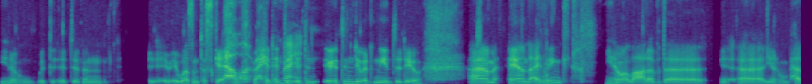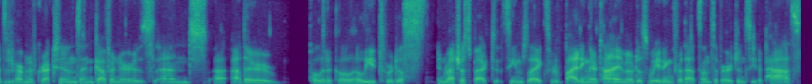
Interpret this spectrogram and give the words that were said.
you know it, it didn't it, wasn't to scale right it, right. it didn't it didn't do what it needed to do um, and i think you know a lot of the uh, you know heads of department of corrections and governors and uh, other political elites were just, in retrospect, it seems like sort of biding their time or just waiting for that sense of urgency to pass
